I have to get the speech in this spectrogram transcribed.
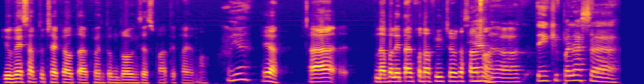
you guys have to check out uh, Kwentong Drawing sa Spotify. No? Oh, yeah. Yeah. Uh, nabalitaan ko na feature ka sa Yan, ano. uh, thank you pala sa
